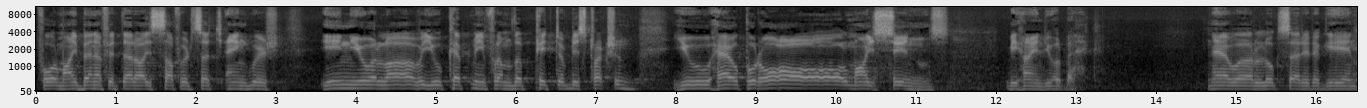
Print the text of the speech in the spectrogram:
for my benefit that I suffered such anguish. In your love, you kept me from the pit of destruction. You have put all my sins behind your back. Never looks at it again.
